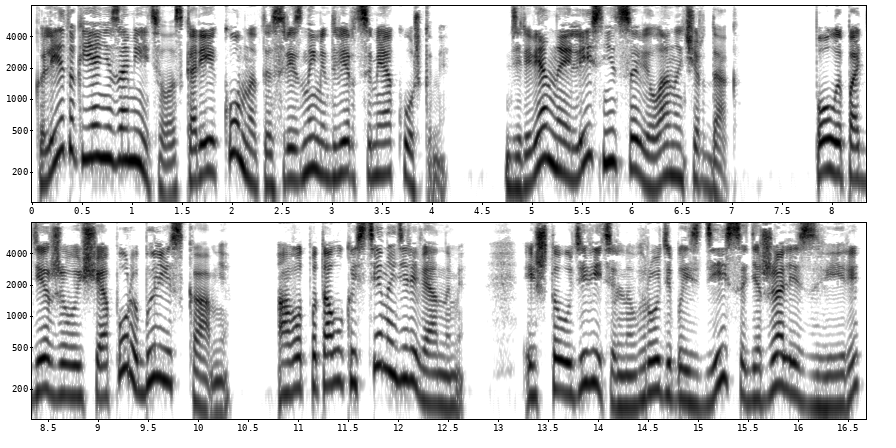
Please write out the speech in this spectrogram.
Клеток я не заметила, скорее комнаты с резными дверцами и окошками. Деревянная лестница вела на чердак. Полы поддерживающие опоры были из камня, а вот потолок и стены деревянными. И что удивительно, вроде бы здесь содержались звери,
